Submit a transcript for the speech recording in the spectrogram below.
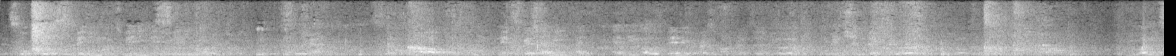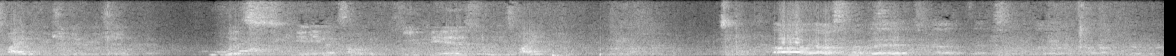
Let's hope there's many, many, many, many more. Yeah. Um, next question, I mean, I, I think I was there at your press conference earlier, you mentioned that you're, you know, you want to inspire the future generation. Who was, can you name like some of the key players who inspired you? Uh, yeah, obviously my dad, uh, that team player, uh, I remember,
